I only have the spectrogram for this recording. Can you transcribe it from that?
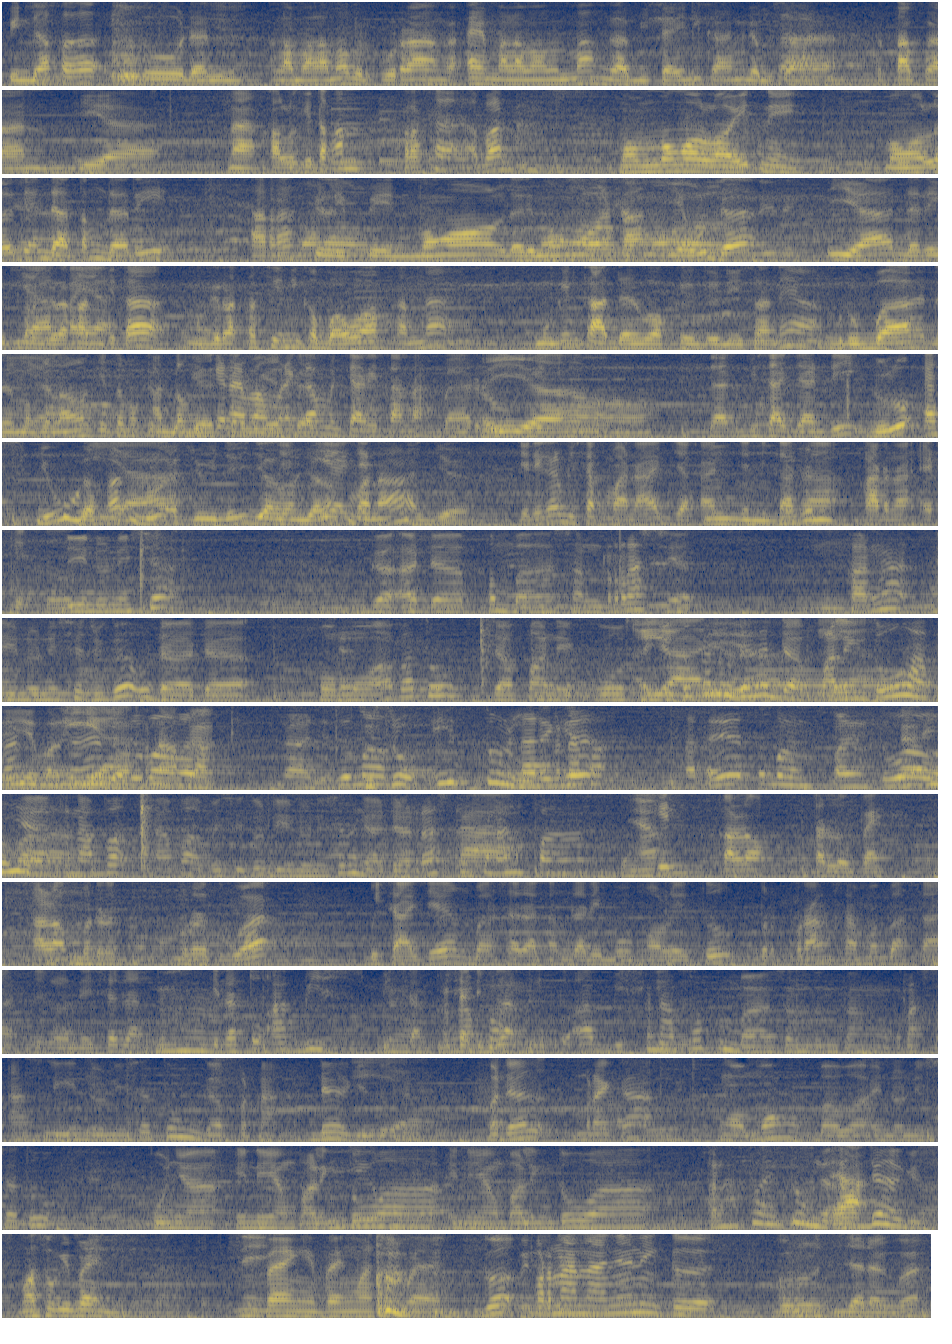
pindah ke itu dan lama-lama berkurang. Eh, lama-lama nggak bisa ini kan, nggak bisa tetap kan? Iya. Nah, kalau kita kan rasanya apa? Mau Mongoloid nih. Mongoloid yang datang dari arah Filipina, Mongol dari Mongol kan. Ya udah, iya dari Iya, pergerakan kayak- kita bergerak ke sini ke bawah karena mungkin keadaan waktu itu di sana ya berubah dan makin lama kita makin atau mungkin bergeser, emang mereka mencari tanah baru Iya, gitu. heeh. dan bisa jadi dulu es juga kan, Iya. dulu es juga jadi jalan-jalan Iya, ke mana aja. jadi kan bisa ke mana aja kan Hmm. jadi karena karena es itu di Indonesia nggak ada pembahasan ras ya Hmm. karena di Indonesia juga udah ada homo apa tuh Javanicus Iya, itu kan iya. udah ada paling Iya. tua kan Iya, paling maksudnya tua. Nah justru, malah justru itu loh kenapa katanya itu paling paling tua Nah, loh. iya kenapa kenapa habis itu di Indonesia nggak ada ras tuh Nah, kenapa mungkin kalau terlalu pek kalau menurut menurut gua bisa aja yang bahasa datang dari Mongol itu berperang sama bahasa asli Indonesia dan Nah. kita tuh abis bisa Nah, bisa kenapa- dibilang itu abis kenapa gitu. pembahasan tentang ras asli Indonesia tuh nggak pernah ada gitu Iya. kan padahal mereka ngomong bahwa Indonesia tuh punya ini yang paling tua ini yang paling tua kenapa itu nggak Ya, ada gitu masuk Ipeng. Nih, Peng, peng masuk peng. gue pernah nanya nih ke guru sejarah gue.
